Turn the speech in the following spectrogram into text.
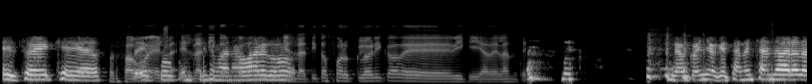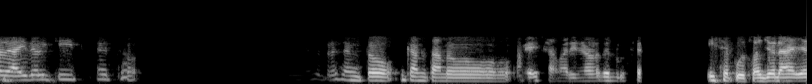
eso es que Por favor, el, poco, el datito, semana fol- o algo, el datito folclórico de Vicky, adelante. no coño, que están echando ahora lo de Idol Kids, esto. El niño se presentó cantando esa, Marineros de Luce. Y se puso a llorar, ella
